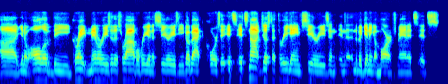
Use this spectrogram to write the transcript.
uh, you know, all of the great memories of this rivalry in the series. And you go back, of course, it, it's it's not just a three game series in in the, in the beginning of March, man. It's it's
